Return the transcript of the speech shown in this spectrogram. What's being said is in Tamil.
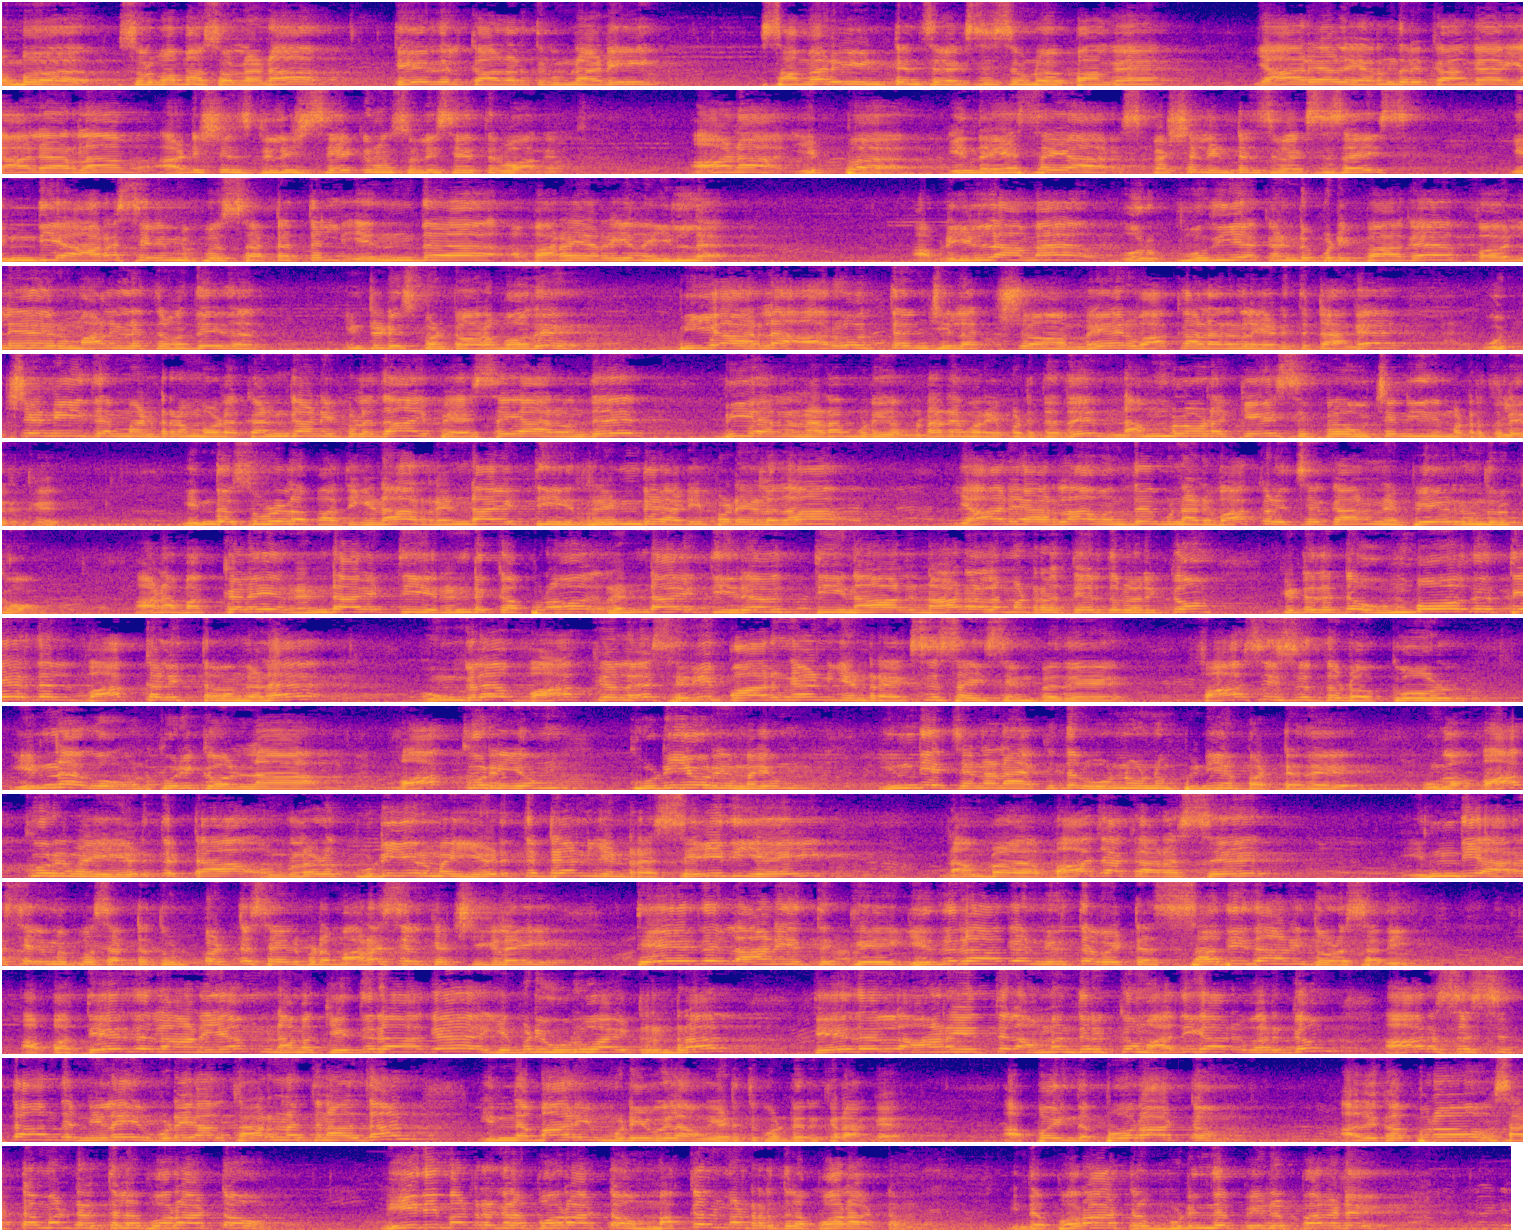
ரொம்ப சுலபமாக சொல்லனா தேர்தல் காலத்துக்கு முன்னாடி சமரி இன்டென்சிவ் எக்ஸசைஸ் ஒன்று வைப்பாங்க. யார் யார் இறந்துருக்காங்க யார் யாரெல்லாம் அடிஷன்ஸ் டிலிஷன் சேர்க்கணும்னு சொல்லி சேர்த்துருவாங்க. ஆனா இப்ப இந்த எஸ்ஐஆர் ஸ்பெஷல் இன்டென்சிவ் எக்ஸசைஸ் இந்திய அரசியலமைப்பு சட்டத்தில் எந்த வரையறையும் இல்லை. அப்படி இல்லாம ஒரு புதிய கண்டுபிடிப்பாக பல்வேறு மாநிலத்தில் வந்து இதை இன்ட்ரடியூஸ் பண்ணிட்டு வரும்போது பிஆர்ல அறுபத்தஞ்சு லட்சம் பேர் வாக்காளர்கள் எடுத்துட்டாங்க. உச்ச நீதிமன்றமோட கண்காணிப்புல தான் இப்ப எஸ்ஐஆர் வந்து பிஆர்ல நட முடியும் நடைமுறைப்படுத்தது. நம்மளோட கேஸ் இப்ப உச்ச நீதிமன்றத்தில் இருக்கு. இந்த சூழலை பாத்தீங்கன்னா ரெண்டாயிரத்தி ரெண்டு அடிப்படையில தான் யார் யாரெல்லாம் வந்து முன்னாடி வாக்களிச்சிருக்காங்கன்னு பேர் இருந்திருக்கும். ஆனா மக்களே ரெண்டாயிரத்தி ரெண்டுக்கு அப்புறம் ரெண்டாயிரத்தி இருபத்தி நாலு நாடாளுமன்ற தேர்தல் வரைக்கும் கிட்டத்தட்ட ஒன்பது தேர்தல் வாக்களித்தவங்களை உங்களை வாக்குல சரி பாருங்க என்ற எக்ஸசைஸ் என்பது பாசிசத்தோட கோல். என்ன குறிக்கோள்னா வாக்குரியும் குடியுரிமையும் இந்திய ஜனநாயகத்தில் ஒன்று ஒன்றும் பிணியப்பட்டது. உங்க வாக்குரிமையை எடுத்துட்டா உங்களோட குடியுரிமை எடுத்துட்டேன் என்ற செய்தியை நம்ம பாஜக அரசு இந்திய அரசியலமைப்பு சட்டத்துட்பட்டு உட்பட்டு செயல்படும் அரசியல் கட்சிகளை தேர்தல் ஆணையத்துக்கு எதிராக நிறுத்த வைத்த சதிதான் இதோட சதி. அப்ப தேர்தல் ஆணையம் நமக்கு எதிராக எப்படி உருவாயிற்று என்றால் தேர்தல் ஆணையத்தில் அமர்ந்திருக்கும் அதிகார வர்க்கம் ஆர்எஸ்எஸ் சித்தாந்த நிலை உடைய காரணத்தினால்தான் இந்த மாதிரி முடிவுகளை அவங்க எடுத்துக்கொண்டு இருக்கிறாங்க அப்ப இந்த போராட்டம் அதுக்கப்புறம் சட்டமன்றத்தில் போராட்டம் நீதிமன்றங்கள போராட்டம் மக்கள் மன்றத்தில் போராட்டம். இந்த போராட்டம் முடிந்த பிற்பாடு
